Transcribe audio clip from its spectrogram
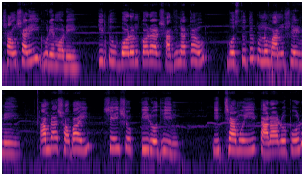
সংসারেই ঘুরে মরে। কিন্তু বরণ করার স্বাধীনতাও বস্তুত কোনো মানুষের নেই। আমরা সবাই সেই শক্তির অধীন। ইচ্ছাময়ী তারার ওপর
